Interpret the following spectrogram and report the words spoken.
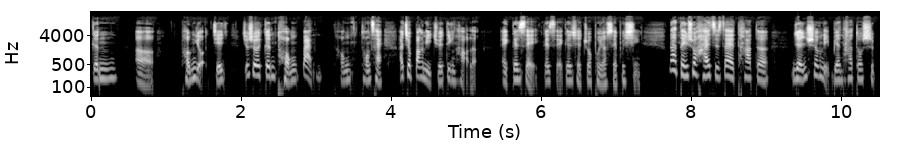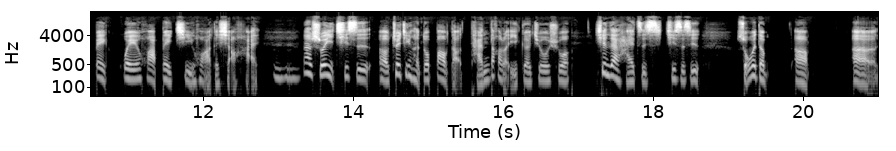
跟呃朋友结，就说跟同伴同同才，他就帮你决定好了。哎，跟谁跟谁跟谁做朋友，谁不行？那等于说，孩子在他的人生里边，他都是被规划、被计划的小孩。嗯哼。那所以，其实呃，最近很多报道谈到了一个，就是说，现在的孩子其实是所谓的呃呃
